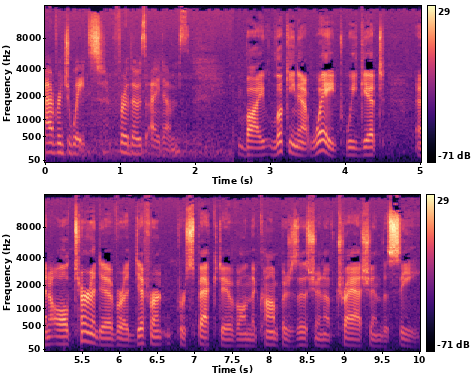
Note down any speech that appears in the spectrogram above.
average weights for those items. By looking at weight, we get an alternative or a different perspective on the composition of trash in the sea.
